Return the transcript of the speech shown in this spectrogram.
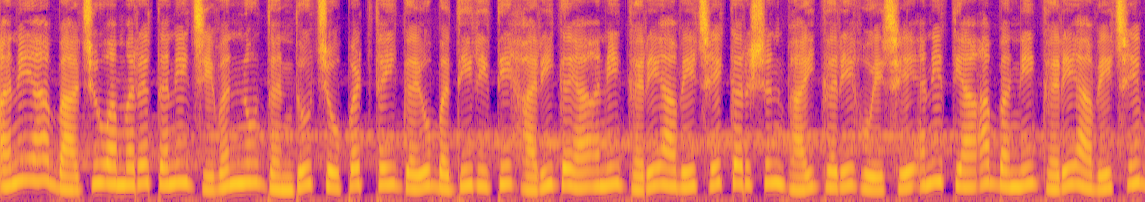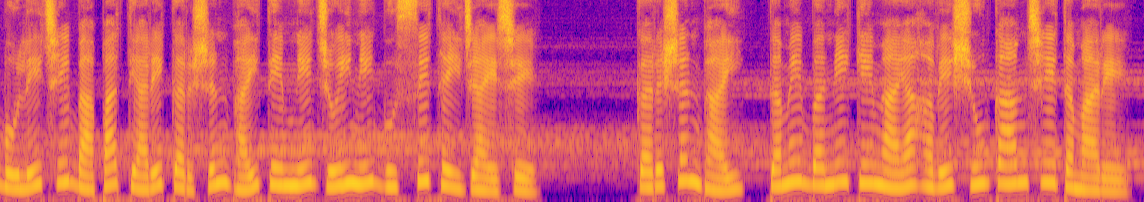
અને આ બાજુ અમરત અને જીવનનો ધંધો ચોપટ થઈ ગયો બધી રીતે હારી ગયા અને ઘરે આવે છે કરશનભાઈ ઘરે હોય છે અને ત્યાં આ બંને ઘરે આવે છે બોલે છે બાપા ત્યારે કરશનભાઈ તેમને જોઈને ગુસ્સે થઈ જાય છે. કરશનભાઈ, તમે બંને કેમ આયા? હવે શું કામ છે તમારે?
